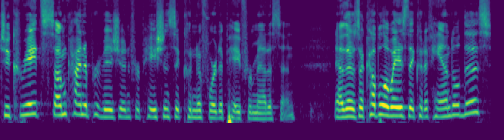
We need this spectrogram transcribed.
to create some kind of provision for patients that couldn't afford to pay for medicine. Now, there's a couple of ways they could have handled this.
